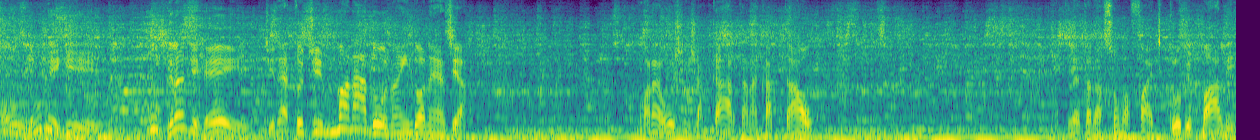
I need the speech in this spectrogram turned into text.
O Lumihi, o grande rei, direto de Manado, na Indonésia. Agora hoje em Jakarta, na capital. Atleta da Soma Fight Club Bali.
